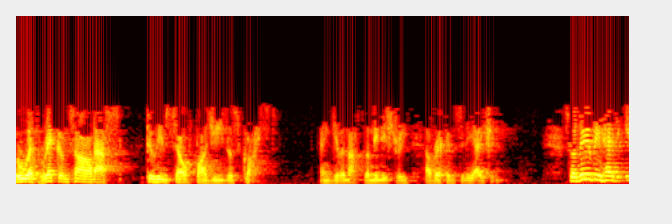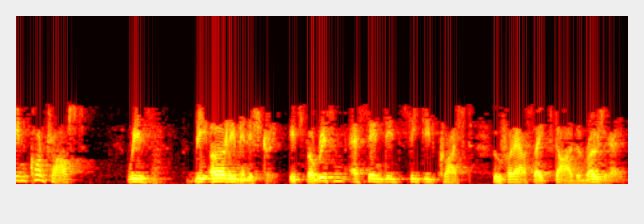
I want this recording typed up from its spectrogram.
who hath reconciled us to himself by Jesus Christ, and given us the ministry of reconciliation. So there we have in contrast with the early ministry. It's the risen, ascended, seated Christ who for our sakes died and rose again.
